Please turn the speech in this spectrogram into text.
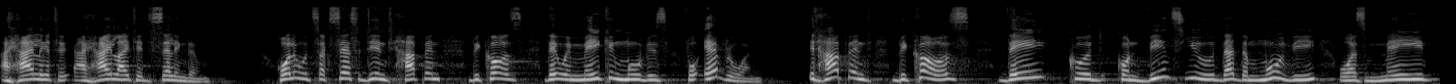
I highlighted, I highlighted selling them. Hollywood success didn't happen because they were making movies for everyone. It happened because they could convince you that the movie was made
